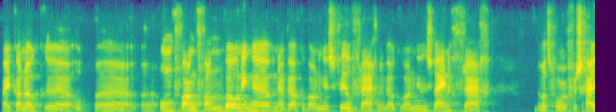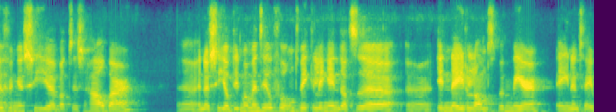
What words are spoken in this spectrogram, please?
Maar je kan ook uh, op uh, omvang van woningen, naar welke woningen is veel vraag, naar welke woningen is weinig vraag. Wat voor verschuivingen zie je, wat is haalbaar. Uh, en daar zie je op dit moment heel veel ontwikkeling in dat uh, uh, in Nederland we meer één- en twee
